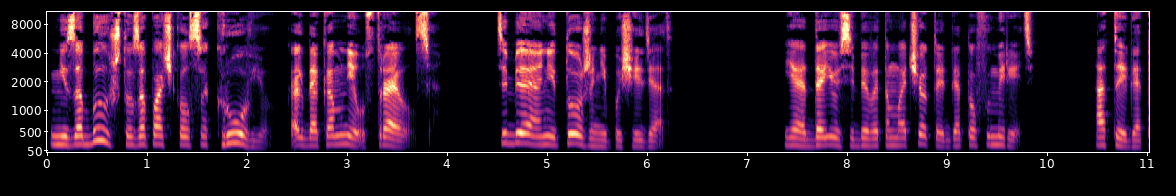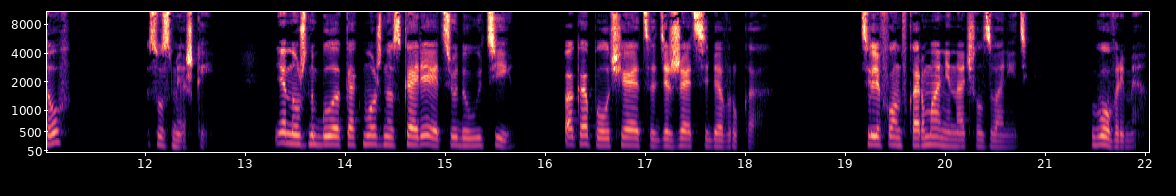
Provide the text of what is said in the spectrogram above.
Не забыл, что запачкался кровью, когда ко мне устраивался. Тебя они тоже не пощадят. Я отдаю себе в этом отчет и готов умереть. А ты готов? С усмешкой. Мне нужно было как можно скорее отсюда уйти, пока получается держать себя в руках. Телефон в кармане начал звонить. Вовремя.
